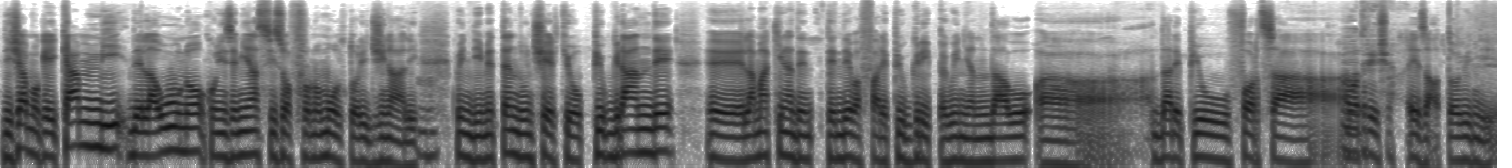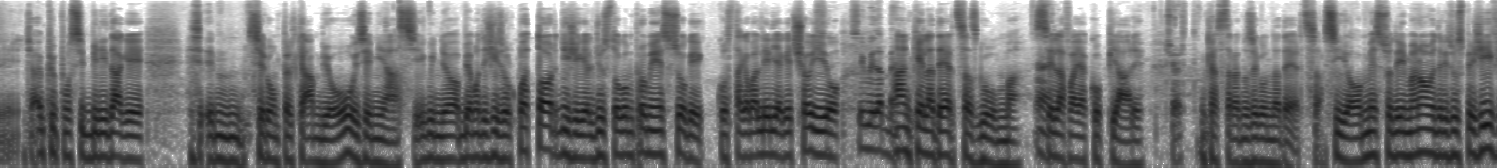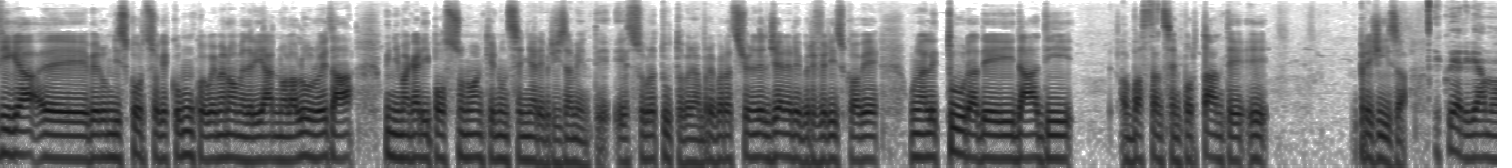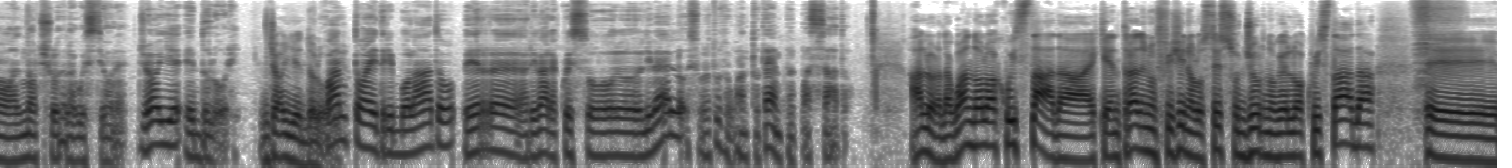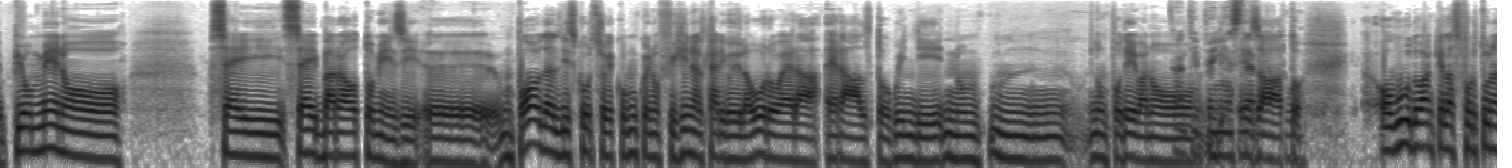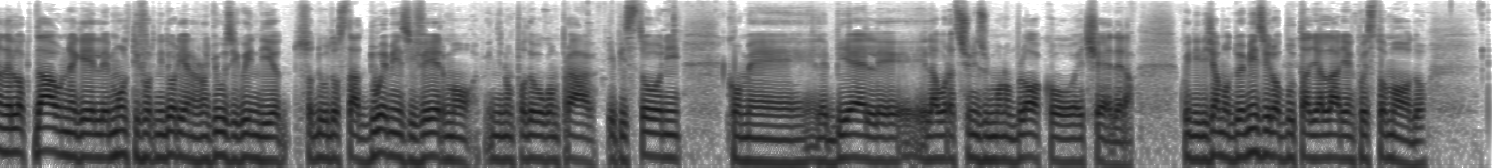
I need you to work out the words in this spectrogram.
Diciamo che i cambi della 1 con i semiassi soffrono molto originali, quindi mettendo un cerchio più grande eh, la macchina ten- tendeva a fare più grip, quindi andavo a dare più forza Motrice. Esatto, quindi cioè, hai più possibilità che ehm, si rompe il cambio o i semiassi, quindi abbiamo deciso il 14 che è il giusto compromesso che con sta cavalleria che ho io bene. anche la terza sgomma Eh. se la fai accoppiare Certo. incastrando seconda terza. Sì, ho messo dei manometri su specifica eh, per un discorso che comunque quei manometri hanno la loro età, quindi magari possono anche non segnare precisamente e soprattutto per una preparazione del genere preferisco avere una lettura dei dati abbastanza importante e precisa. E qui arriviamo al nocciolo della questione. Gioie e dolori. gioie e dolori. Quanto hai tribolato per arrivare a questo livello e soprattutto quanto tempo è passato? Allora, da quando l'ho acquistata e che è entrata in officina lo stesso giorno che l'ho acquistata, eh, più o meno 6-8 mesi, eh, un po' dal discorso che comunque in officina il carico di lavoro era, era alto, quindi non, mh, mm, non potevano... Tanti impegni esterni Esatto. ho avuto anche la sfortuna del lockdown che le, molti fornitori erano chiusi quindi sono dovuto stare due mesi fermo quindi non potevo comprare i pistoni come le BL, le lavorazioni sul monoblocco eccetera quindi diciamo due mesi l'ho buttati all'aria in questo modo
